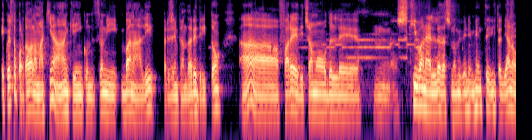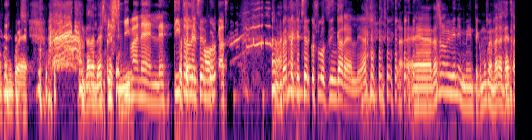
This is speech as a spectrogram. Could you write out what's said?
e questo portava la macchina anche in condizioni banali, per esempio andare dritto, a fare diciamo delle mh, mm, schivanelle, adesso non mi viene in mente in italiano, comunque andare a destra e a sinistra. Schivanelle, titolo del podcast. Aspetta che cerco sullo Zingarelli. Eh. Eh, adesso non mi viene in mente. Comunque andare a destra,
